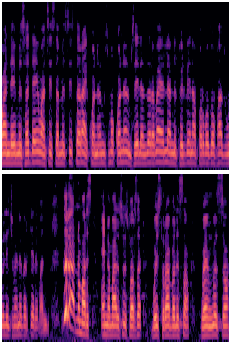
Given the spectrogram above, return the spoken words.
ዋንደይ ምስ ህደይ ዋን ሲስተር ምስ ሲስተር ኣይኮነን ምስ መኮነን ምስ ሄለን ዘረባ የለን ንትዌልቬና ፎርቦዝ ኦፍ ሃዝ ዊሌጅ መነቨር ኬር ኤን ነማድስ ዊስ ፐርሰን ቦይስ ትራቨልሳ ጎይንግ ዊዝ ሶ።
